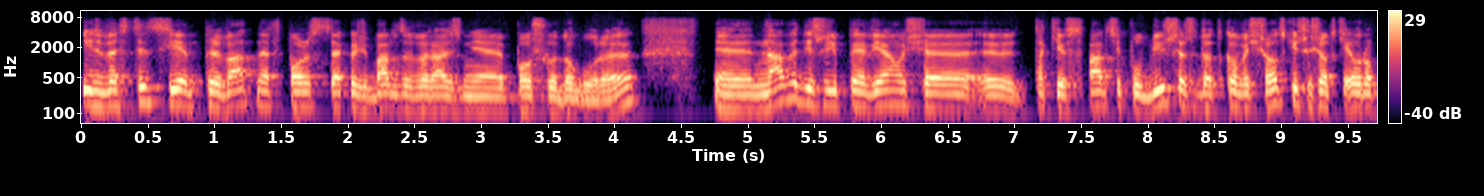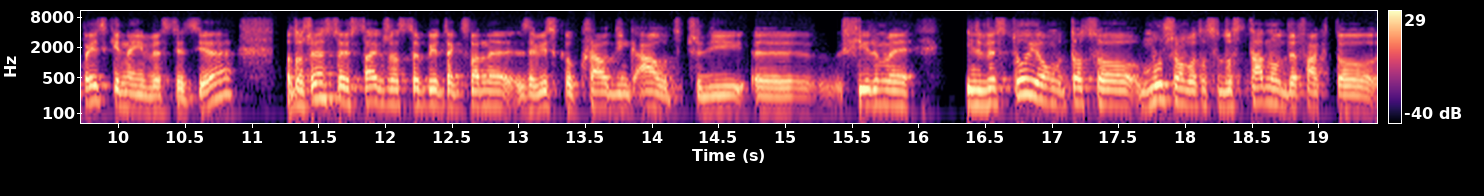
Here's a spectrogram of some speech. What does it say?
inwestycje prywatne w Polsce jakoś bardzo wyraźnie poszły do góry. E, nawet jeżeli pojawiają się takie wsparcie publiczne, czy dodatkowe środki, czy środki europejskie na inwestycje, no to często jest tak, że następuje tak zwane zjawisko crowding out, czyli firmy inwestują to, co muszą, bo to, co dostaną de facto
